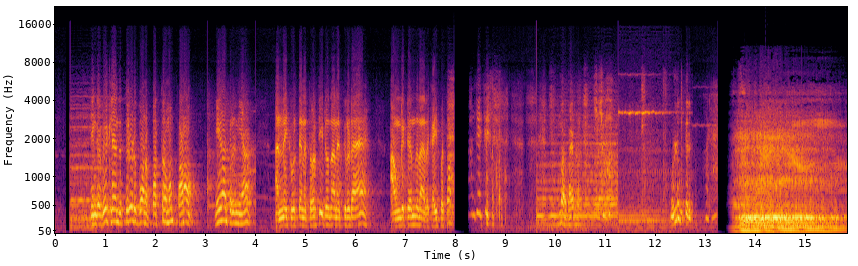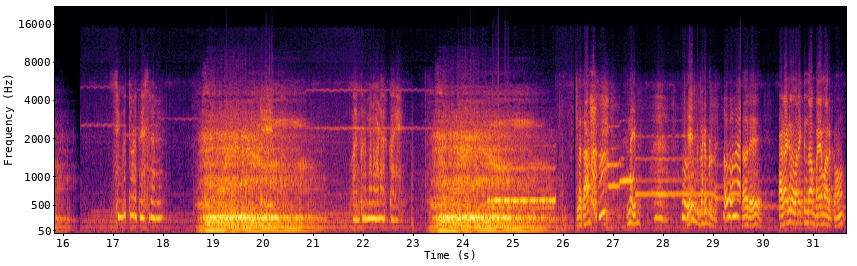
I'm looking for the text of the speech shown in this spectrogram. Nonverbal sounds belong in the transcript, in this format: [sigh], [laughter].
எங்க வீட்டுல இருந்து திருடு போன பத்திரமும் பணம். நீதான் தான் அன்னைக்கு ஒருத்தனை துரத்திட்டு வந்தானே திருடன் அவங்கிட்ட இருந்து நான் அதை கைப்பற்ற சும்மா இரு, பயப்படாத. முள்ளு குத்திருக்கு சிங்கத்தோட பேசுறாரு. பயங்கரமான ஆளா இருக்காரே. என்ன பயப்படுற? அவரு பழகுற வரைக்கும் தான் பயமா இருக்கும்.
